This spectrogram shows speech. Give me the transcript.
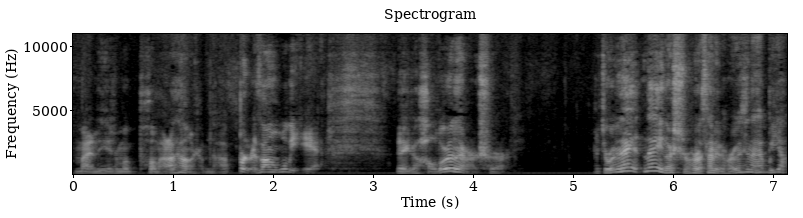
卖那些什么破麻辣烫什么的啊，倍儿脏无比。那个好多人在那儿吃，就是那那个时候三里屯跟现在还不一样，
